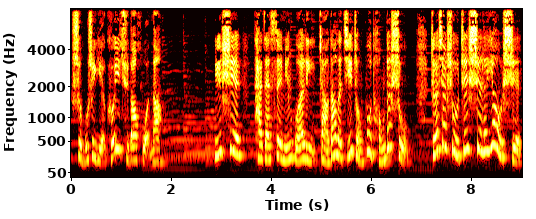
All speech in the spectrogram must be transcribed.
是不是也可以取到火呢？于是他在碎明国里找到了几种不同的树，折下树枝试了又试，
